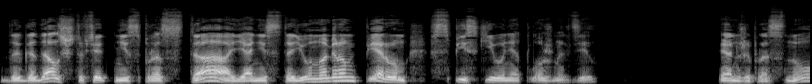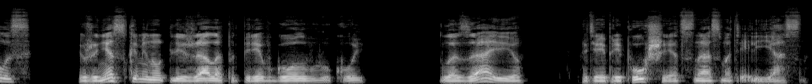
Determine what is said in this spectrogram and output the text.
догадался, что все это неспроста, а я не стою номером первым в списке его неотложных дел. Энджи проснулась и уже несколько минут лежала, подперев голову рукой. Глаза ее, хотя и припухшие от сна, смотрели ясно.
